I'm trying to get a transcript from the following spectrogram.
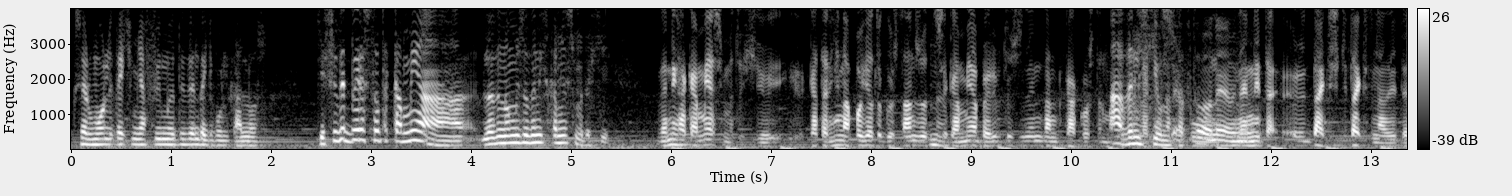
ξέρουμε όλοι ότι έχει μια φήμη ότι δεν ήταν και πολύ καλός. Και εσύ δεν πήρες τότε καμία. Δηλαδή, νομίζω δεν έχει καμία συμμετοχή. Δεν είχα καμία συμμετοχή. Καταρχήν να πω για τον Κωνσταντζο ότι σε καμία περίπτωση δεν ήταν κακός Ναι. Α, δεν ισχύουν αυτά Αυτό, που. ναι, ναι. Δεν ήταν, εντάξει, κοιτάξτε να δείτε.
